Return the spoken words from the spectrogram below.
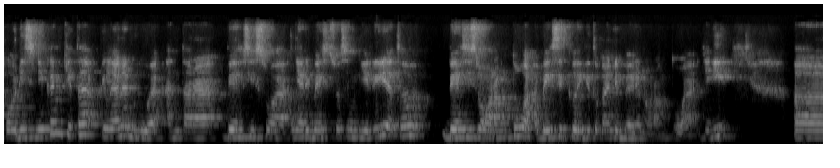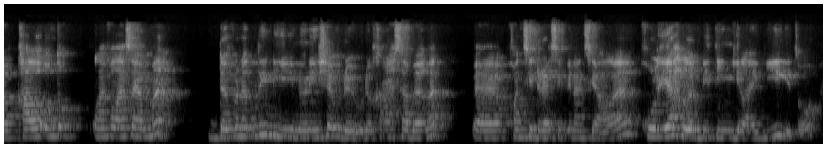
Kalau di sini kan kita pilihannya dua antara beasiswa nyari beasiswa sendiri atau beasiswa orang tua basically gitu kan dibayarin orang tua. Jadi uh, kalau untuk level SMA definitely di Indonesia udah udah kerasa banget Eh, konsiderasi finansialnya, kuliah lebih tinggi lagi gitu.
